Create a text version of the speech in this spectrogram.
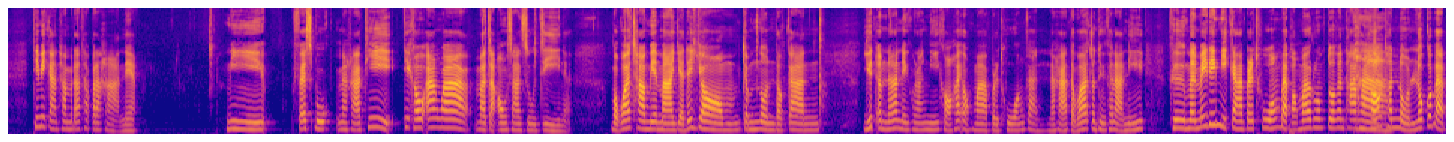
ๆ ที่มีการทำรัฐประหารเนี่ย มี Facebook นะคะที่ที่เขาอ้างว่ามาจากองซานซูจีเนี่ยบอกว่าชาวเมียนมาอย่าได้ยอมจำนนต่อการ ยึดอำนาจในครั้งนี้ขอให้ออกมาประท้วงกันนะคะ แต่ว่าจนถึงขนาดนี้ คือมันไม่ได้มีการประท้วงแบบออกมารวมตัวกันทำค่ะท้องถนนแล้วก็แบบ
